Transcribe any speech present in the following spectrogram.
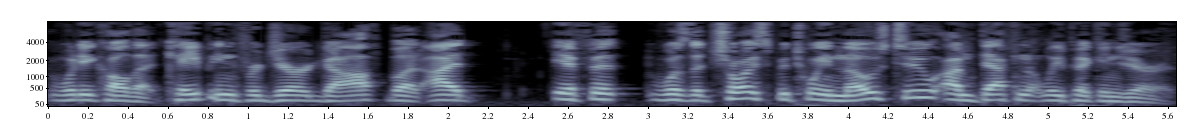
what do you call that? Caping for Jared Goff, but I, if it was a choice between those two, I'm definitely picking Jared.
